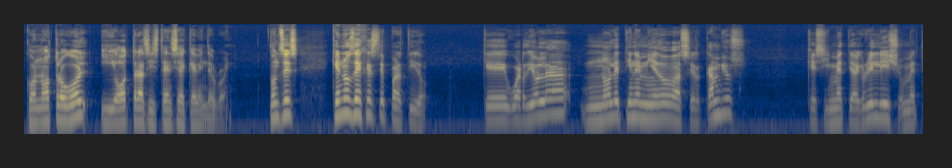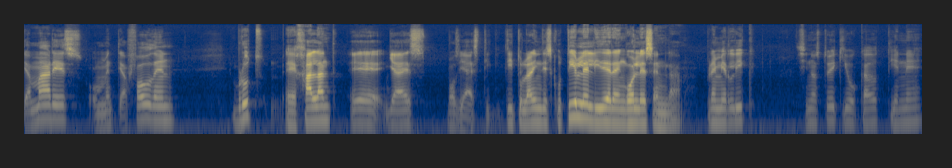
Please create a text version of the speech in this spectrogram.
con otro gol y otra asistencia de Kevin De Bruyne. Entonces, ¿qué nos deja este partido? Que Guardiola no le tiene miedo a hacer cambios. Que si mete a Grealish o mete a Mares o mete a Foden. Brut, Haaland ya es, pues ya es titular indiscutible, líder en goles en la Premier League, si no estoy equivocado, tiene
